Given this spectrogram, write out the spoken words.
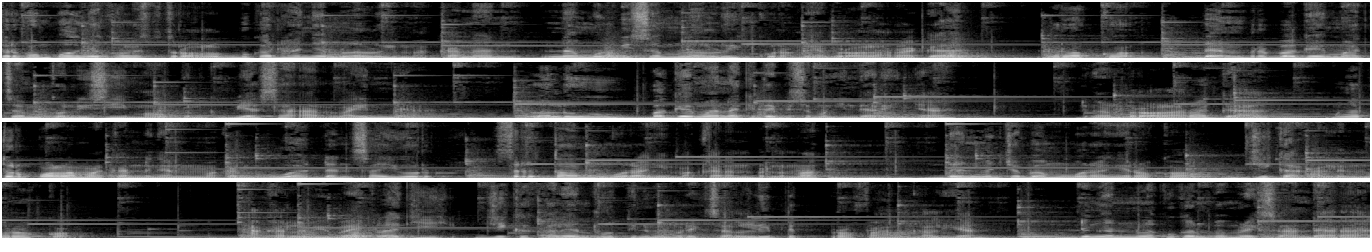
Terkumpulnya kolesterol bukan hanya melalui makanan, namun bisa melalui kurangnya berolahraga, merokok, dan berbagai macam kondisi maupun kebiasaan lainnya. Lalu, bagaimana kita bisa menghindarinya? Dengan berolahraga, mengatur pola makan dengan memakan buah dan sayur, serta mengurangi makanan berlemak, dan mencoba mengurangi rokok jika kalian merokok. Akan lebih baik lagi jika kalian rutin memeriksa lipid profile kalian dengan melakukan pemeriksaan darah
